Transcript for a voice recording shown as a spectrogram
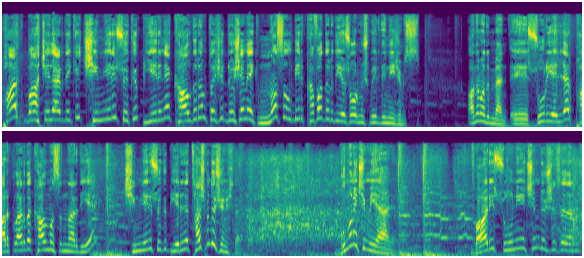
park bahçelerdeki çimleri söküp yerine kaldırım taşı döşemek nasıl bir kafadır diye sormuş bir dinleyicimiz. Anlamadım ben. Ee, Suriyeliler parklarda kalmasınlar diye çimleri söküp yerine taş mı döşemişler? Bunun için mi yani? Bari suni çim döşeselermiş.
